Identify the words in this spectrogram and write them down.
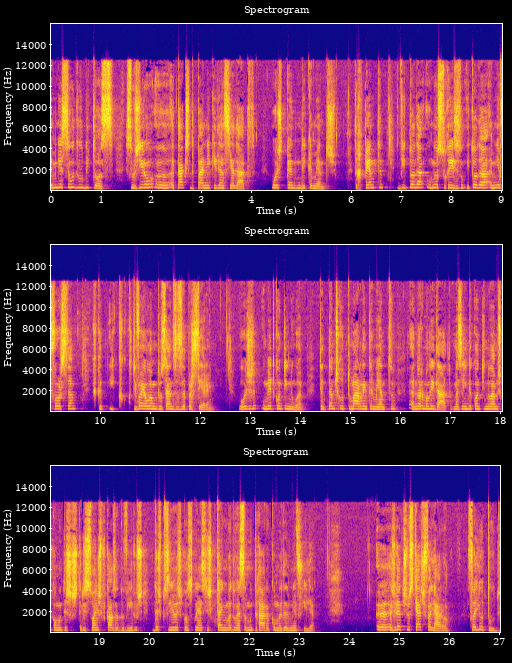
A minha saúde limitou-se. Surgiram uh, ataques de pânico e de ansiedade. Hoje dependo de medicamentos. De repente, vi todo o meu sorriso e toda a minha força que, que, que ao longo dos anos a desaparecerem. Hoje, o medo continua. Tentamos retomar lentamente a normalidade, mas ainda continuamos com muitas restrições por causa do vírus e das possíveis consequências que tem numa doença muito rara como a da minha filha. Uh, as redes sociais falharam. Falhou tudo.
